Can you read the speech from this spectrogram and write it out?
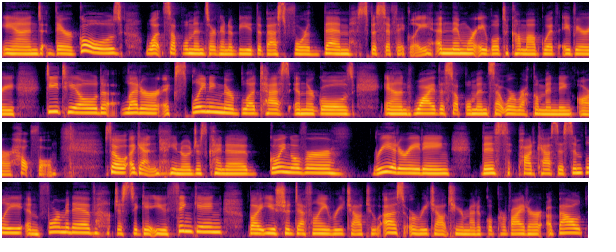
and their goals, what supplements are going to be the best for them specifically. And then we're able to come up with a very detailed letter explaining their blood tests and their goals and why the supplements that we're recommending are helpful. So, again, you know, just kind of going over, reiterating this podcast is simply informative just to get you thinking, but you should definitely reach out to us or reach out to your medical provider about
